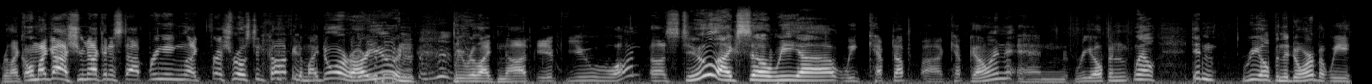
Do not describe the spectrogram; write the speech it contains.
were like, "Oh my gosh, you're not going to stop bringing like fresh roasted coffee to my door, are you?" And we were like, "Not if you want us to." Like, so we uh, we kept up, uh, kept going, and reopened. Well, didn't reopen the door, but we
